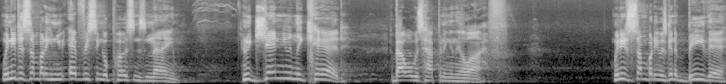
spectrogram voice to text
We needed somebody who knew every single person's name who genuinely cared about what was happening in their life. We needed somebody who was going to be there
